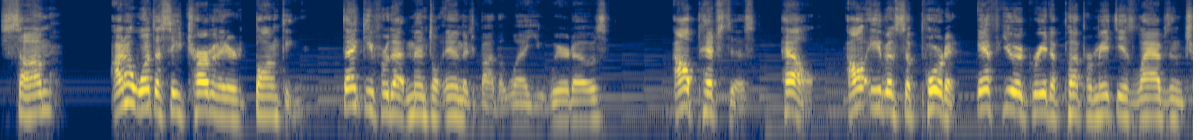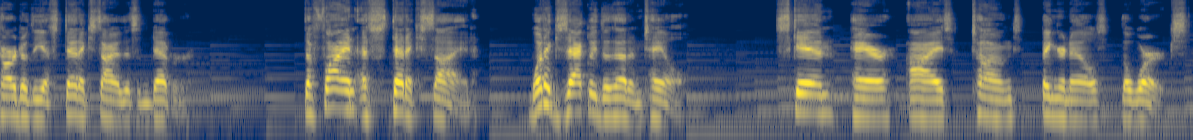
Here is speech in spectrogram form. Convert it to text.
Some? I don't want to see Terminators bonking. Thank you for that mental image, by the way, you weirdos. I'll pitch this. Hell, I'll even support it if you agree to put Prometheus Labs in charge of the aesthetic side of this endeavor. Define aesthetic side. What exactly does that entail? Skin, hair, eyes, tongues, fingernails, the works.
